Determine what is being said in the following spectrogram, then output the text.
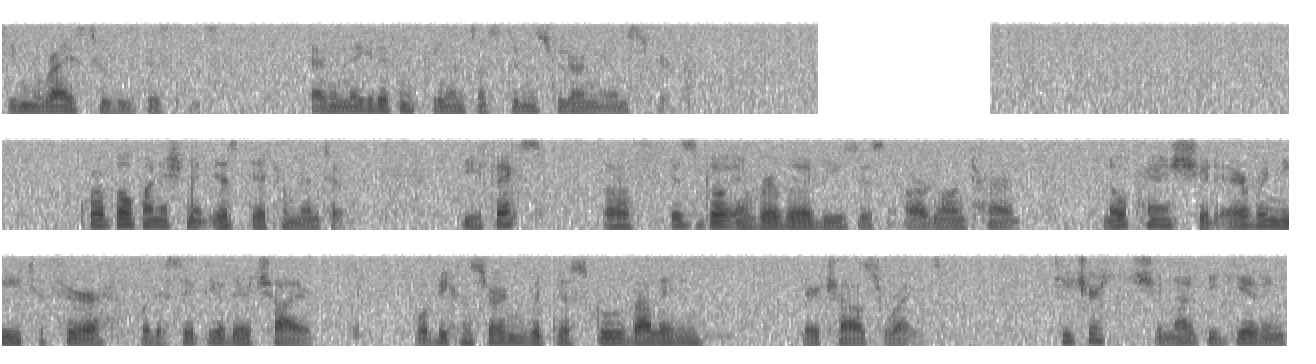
giving rise to resistance, having negative influence on students' learning atmosphere. Corporal punishment is detrimental. The effects of physical and verbal abuses are long term. No parent should ever need to fear for the safety of their child or be concerned with the school violating their child's rights. Teachers should not be given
